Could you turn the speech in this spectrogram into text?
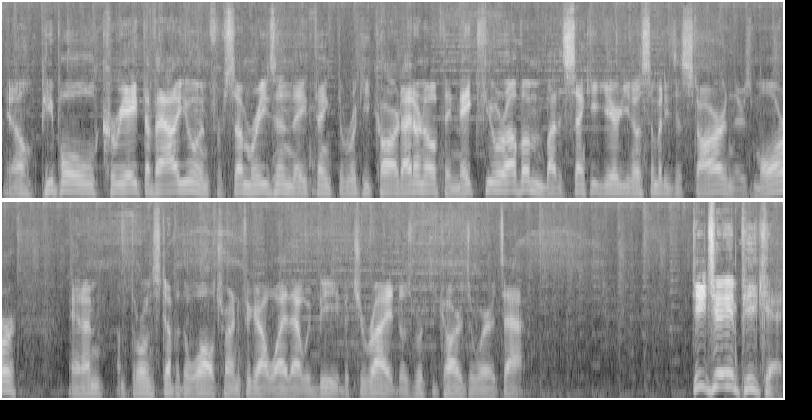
you know, people create the value, and for some reason, they think the rookie card. I don't know if they make fewer of them. By the second year, you know somebody's a star, and there's more. And I'm I'm throwing stuff at the wall trying to figure out why that would be. But you're right. Those rookie cards are where it's at. DJ and PK.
